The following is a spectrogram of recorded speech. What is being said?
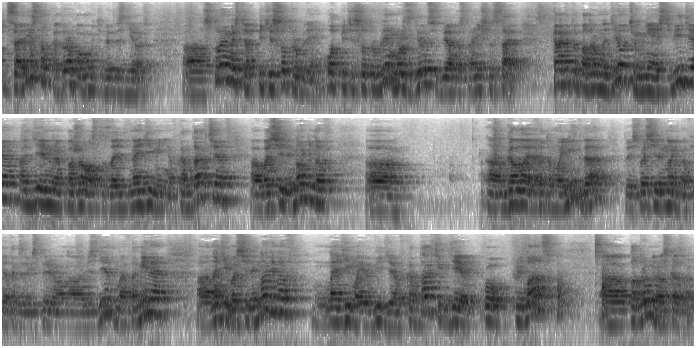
специалистов, которые помогут тебе это сделать. Э, стоимость от 500 рублей. От 500 рублей можешь сделать себе одностраничный сайт. Как это подробно делать, у меня есть видео отдельное, пожалуйста, найди меня ВКонтакте, э, Василий Ногинов, э, э, Гавайев это мой ник, да, то есть Василий Ногинов я так зарегистрирован везде, это моя фамилия. Найди Василий Ногинов, найди мое видео ВКонтакте, где я про фриланс подробно рассказываю.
